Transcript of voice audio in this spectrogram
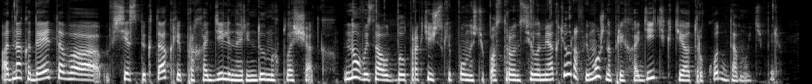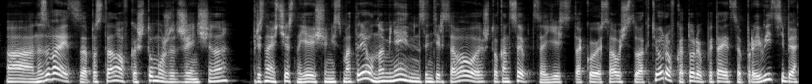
Однако до этого все спектакли проходили на арендуемых площадках. Новый зал был практически полностью построен силами актеров, и можно приходить к театру Кот домой теперь. А, называется постановка «Что может женщина?». Признаюсь честно, я еще не смотрел, но меня именно заинтересовало, что концепция есть такое сообщество актеров, которое пытается проявить себя,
